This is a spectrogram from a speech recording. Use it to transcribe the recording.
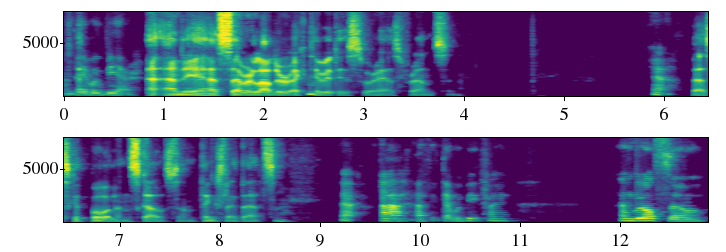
and they will be here. And he has several other activities where he has friends, and Yeah. basketball and scouts and things like that. So Yeah, ah, I think that would be fine. And we also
